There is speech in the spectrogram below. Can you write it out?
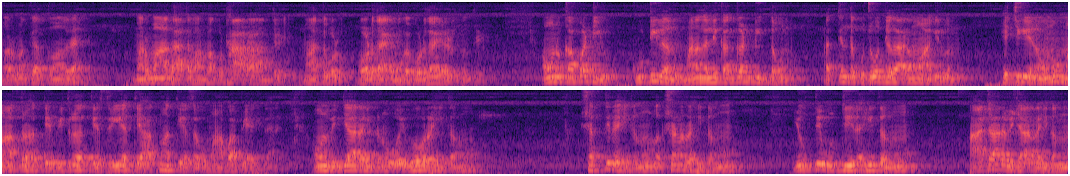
ಮರ್ಮಕ್ಕೆ ಹತ್ತು ಅಂದರೆ ಮರ್ಮಾಘಾತ ಮರ್ಮ ಕುಠಾರ ಅಂತೇಳಿ ಮಾತುಗಳು. ಹೊಡೆದಾಗ, ಮುಖ ಕೊಡ್ದಾಗ ಹೇಳುದು ಅಂತೇಳಿ. ಅವನು ಕಪಟಿಯು, ಕುಟಿಲನು, ಮನದಲ್ಲಿ ಕಗ್ಗಂಟಿದ್ದವನು, ಅತ್ಯಂತ ಕುಚೋದ್ಯಗಾರನೂ ಆಗಿರುವನು. ಹೆಚ್ಚಿಗೆ ಅವನು ಮಾತೃಹತ್ಯೆ, ಪಿತೃಹತ್ಯೆ ಸ್ತ್ರೀ ಹತ್ಯೆ ಆತ್ಮಹತ್ಯೆ ಸಹ ಮಹಾಪಾಪಿಯಾಗಿದ್ದಾನೆ. ಅವನು ವಿದ್ಯಾರಹಿತನು, ವೈಭವರಹಿತನು, ಶಕ್ತಿರಹಿತನು, ಲಕ್ಷಣರಹಿತನು ಯುಕ್ತಿ ಬುದ್ಧಿರಹಿತನು ಆಚಾರ ವಿಚಾರರಹಿತನು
